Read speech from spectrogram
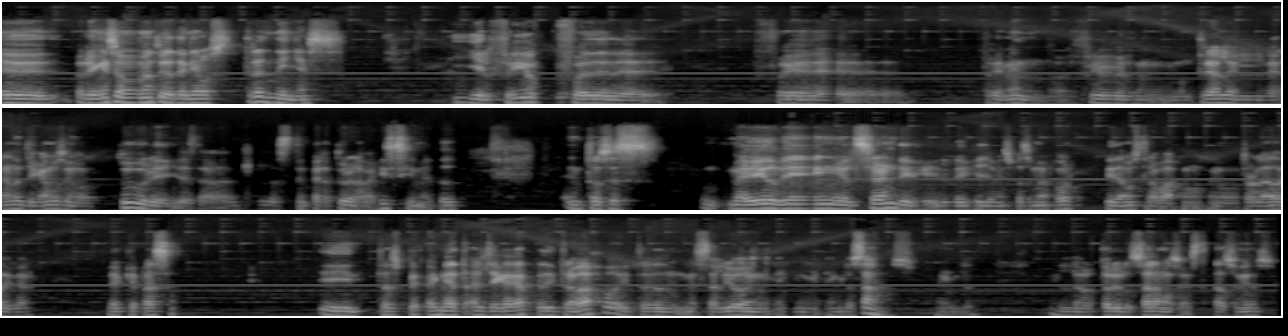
eh, pero en ese momento ya teníamos tres niñas y el frío fue, de, fue tremendo. El frío en Montreal en el verano llegamos en octubre y estaba, la temperatura era bajísima. Entonces, me había ido bien el CERN y dije yo a mi esposa mejor pidamos trabajo en otro lado y ver, ver qué pasa. Y entonces al llegar pedí trabajo y entonces me salió en, en, Los Álamos, en, el laboratorio de Los Álamos en Estados Unidos.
